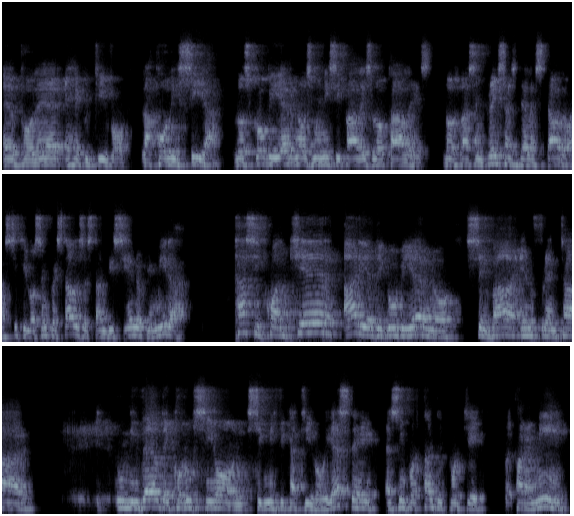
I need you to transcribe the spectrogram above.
el poder ejecutivo, la policía, los gobiernos municipales locales, las empresas del Estado. Así que los encuestados están diciendo que, mira, casi cualquier área de gobierno se va a enfrentar un nivel de corrupción significativo. Y este es importante porque para mí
